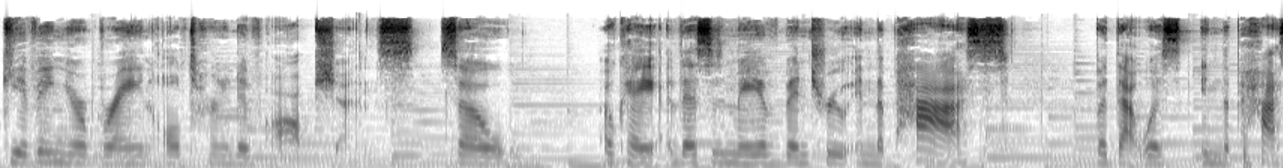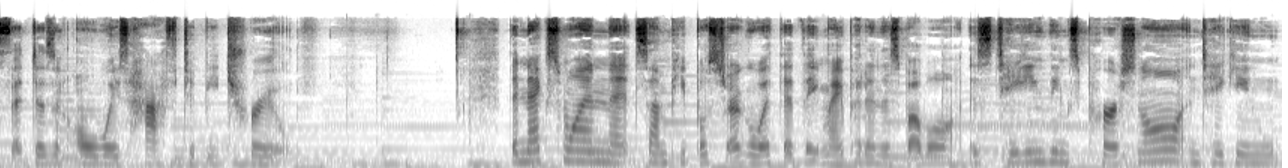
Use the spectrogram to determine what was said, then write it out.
giving your brain alternative options. So, okay, this is, may have been true in the past, but that was in the past. That doesn't always have to be true. The next one that some people struggle with that they might put in this bubble is taking things personal and taking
